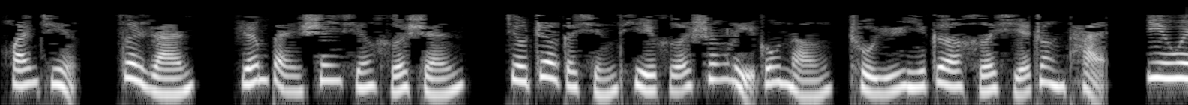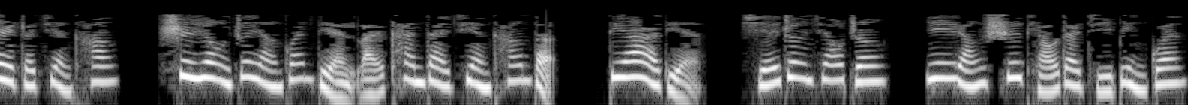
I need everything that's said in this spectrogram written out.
环境、自然、人本身形和神，就这个形体和生理功能处于一个和谐状态，意味着健康。是用这样观点来看待健康的。第二点，邪正交争、阴阳失调的疾病观。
